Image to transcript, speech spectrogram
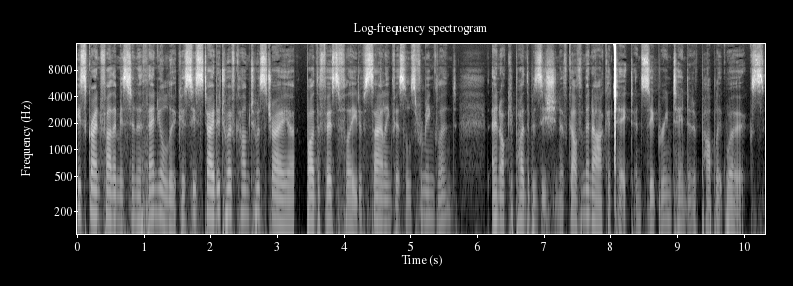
His grandfather, Mr. Nathaniel Lucas, is stated to have come to Australia by the first fleet of sailing vessels from England and occupied the position of government architect and superintendent of public works.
